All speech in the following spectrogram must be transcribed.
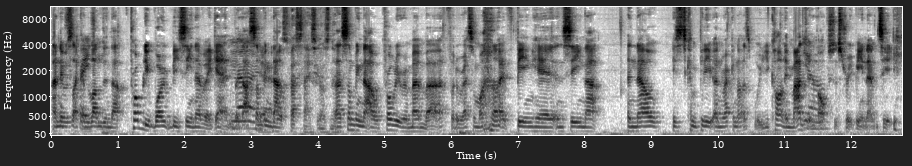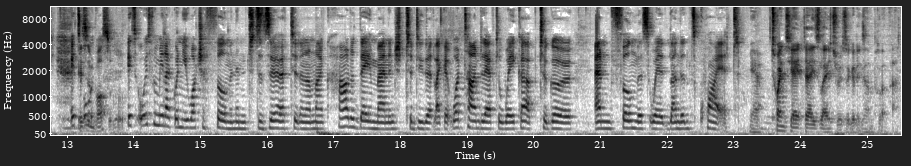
and it was like crazy. in London that probably won't be seen ever again. But No. that's something Yeah, that that was fascinating, wasn't it? that's something that I will probably remember for the rest of my life. Being here and seeing that and now it's completely unrecognizable. You can't imagine Yeah. Oxford Street being empty. It's It's, al- impossible. It's always for me like when you watch a film and then it's deserted, and I'm like, how did they manage to do that? Like, at what time do they have to wake up to go and film this where London's quiet? Yeah, 28 Days Later is a good example of that.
